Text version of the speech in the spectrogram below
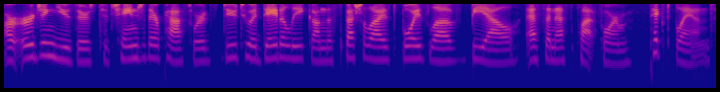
are urging users to change their passwords due to a data leak on the specialized Boys Love BL SNS platform, Pictbland.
